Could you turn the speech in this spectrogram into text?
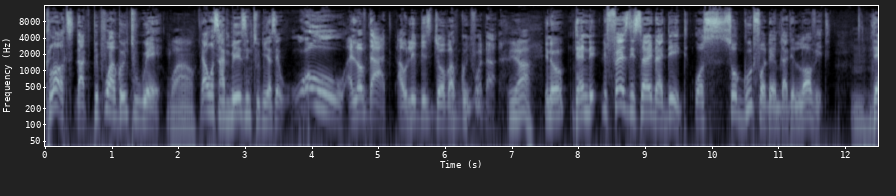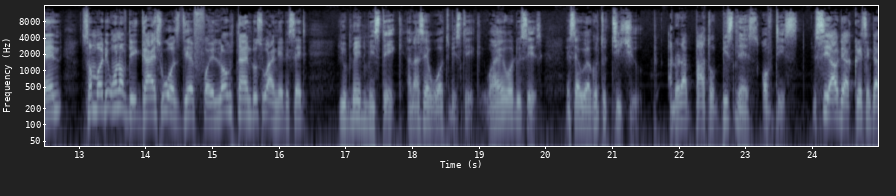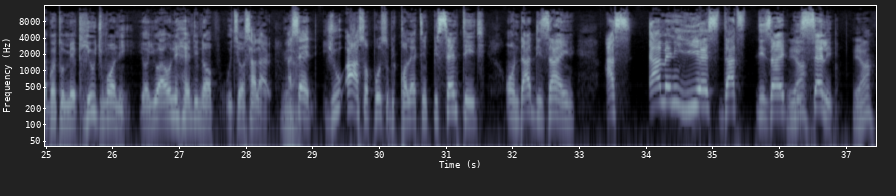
clothes that people are going to wear. Wow. That was amazing to me. I said, "Whoa, I love that. I will leave this job. I'm going for that." Yeah. you know then the, the first design i did was so good for them that they love it mm-hmm. then somebody one of the guys who was there for a long time those who are near they said you made mistake and i said what mistake why what do you say they said we are going to teach you another part of business of this you see how they are creating they are going to make huge money you you are only ending up with your salary Yeah. i said you are supposed to be collecting percentage on that design as how many years that design Yeah. is selling Yeah.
